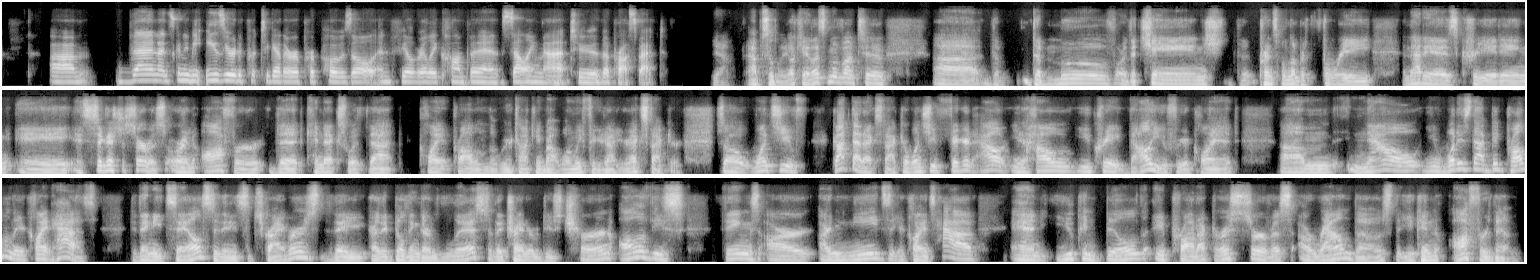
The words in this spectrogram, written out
Um, then it's going to be easier to put together a proposal and feel really confident selling that to the prospect. Yeah, absolutely. Okay, let's move on to uh, the the move or the change, the principle number three, and that is creating a, a signature service or an offer that connects with that client problem that we were talking about when we figured out your X factor. So once you've got that X factor, once you've figured out you know how you create value for your client, um, now you know, what is that big problem that your client has? Do they need sales? Do they need subscribers? Do they are they building their list? Are they trying to reduce churn? All of these things are are needs that your clients have and you can build a product or a service around those that you can offer them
